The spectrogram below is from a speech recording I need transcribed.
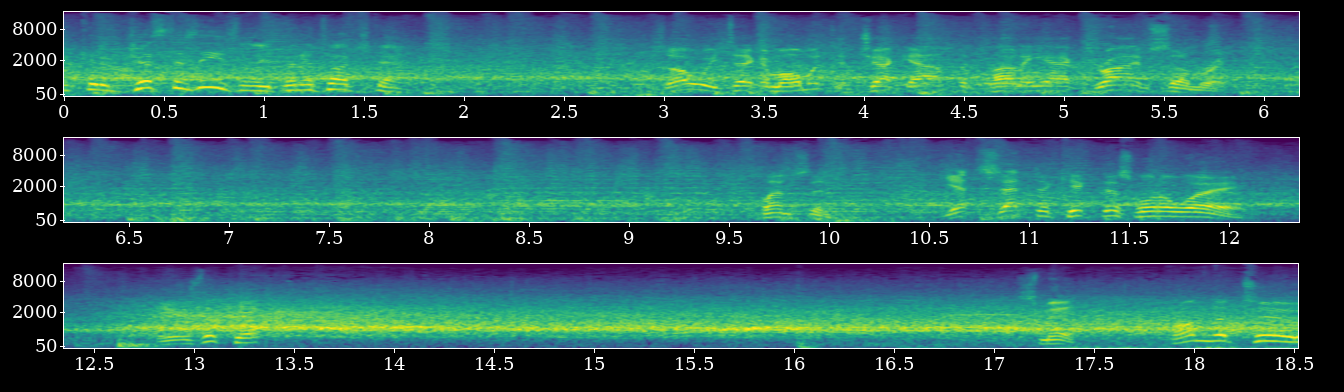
It could have just as easily been a touchdown. So we take a moment to check out the Pontiac drive summary. Clemson gets set to kick this one away. Here's the kick. Smith from the two.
